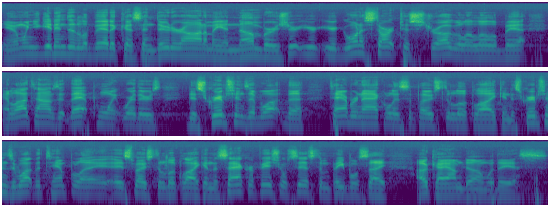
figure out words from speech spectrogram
You know, when you get into Leviticus and Deuteronomy and Numbers, you're, you're, you're, going to start to struggle a little bit. And a lot of times at that point, where there's descriptions of what the tabernacle is supposed to look like and descriptions of what the temple is supposed to look like and the sacrificial system, people say, okay, I'm done with this.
